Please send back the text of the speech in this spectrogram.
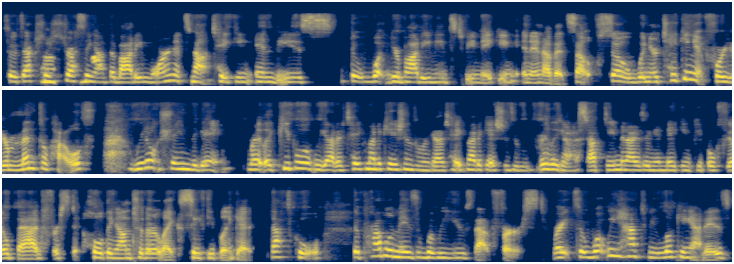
So it's actually uh-huh. stressing out the body more, and it's not taking in these the, what your body needs to be making in and of itself. So when you're taking it for your mental health, we don't shame the game. Right? Like people, we got to take medications and we got to take medications and we really got to stop demonizing and making people feel bad for st- holding on to their like safety blanket. That's cool. The problem is when we use that first, right? So what we have to be looking at is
